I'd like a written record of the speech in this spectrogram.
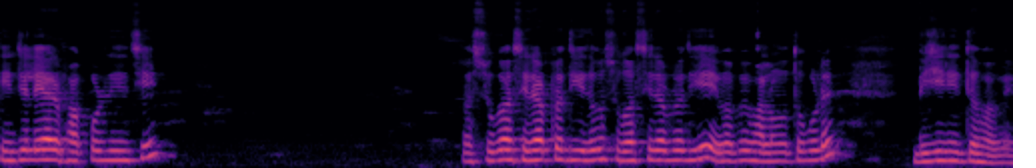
তিনটে লেয়ার ভাগ করে নিয়েছি। সুগার সিরাপটা দিয়ে দেবো। সুগার সিরাপটা দিয়ে এভাবে ভালো মতো করে ভিজিয়ে নিতে হবে।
